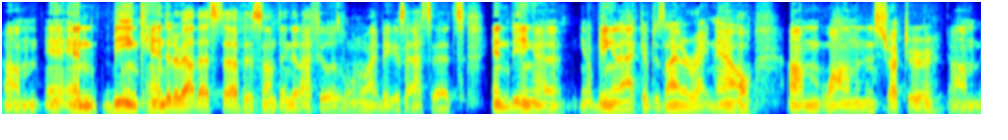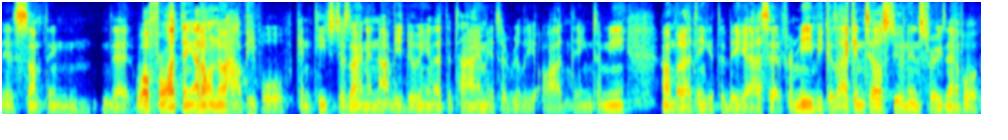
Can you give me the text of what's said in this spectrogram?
Um, and, and being candid about that stuff is something that I feel is one of my biggest assets. And being a you know being an active designer right now, um, while I'm an instructor, um, is something that well, for one thing, I don't know how people can teach design and not be doing it at the time. It's a really odd thing to me, um, but I think it's a big asset for me because I can tell students, for example,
